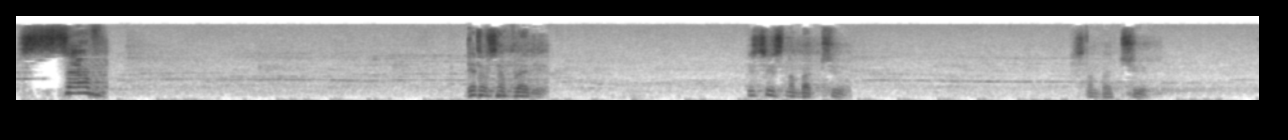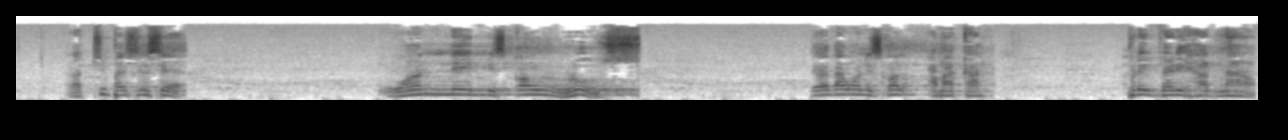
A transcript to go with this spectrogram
Seven. Get yourself ready. This is number two. It's number two. There are two persons here. One name is called Rose. The other one is called Amaka. Pray very hard now.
